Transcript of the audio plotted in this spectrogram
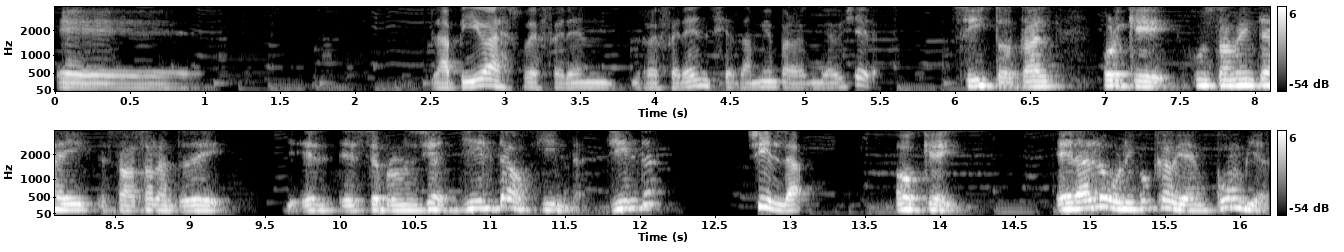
eh, la piba es referen- referencia también para la cumbia villera. Sí, total, porque justamente ahí estabas hablando de, es- es- ¿se pronuncia Gilda o Gilda? ¿Gilda? Gilda, Ok, era lo único que había en cumbia.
